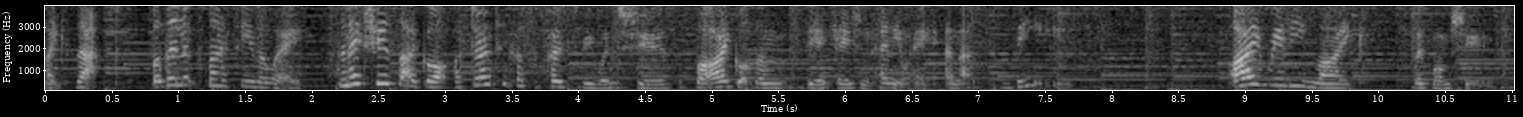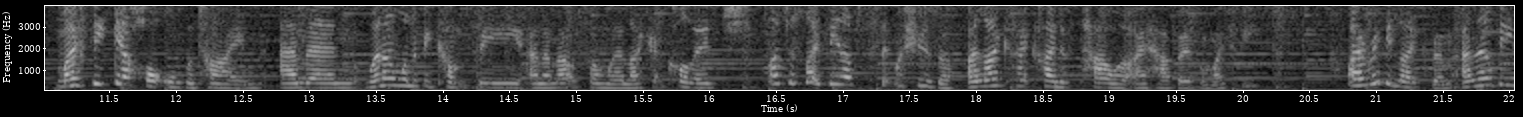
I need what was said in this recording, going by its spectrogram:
like that, but they look nice either way. The next shoes that I got, I don't think are supposed to be winter shoes, but I got them for the occasion anyway, and that's these. I really like slip-on shoes. My feet get hot all the time and then when I want to be comfy and I'm out somewhere like at college, I just like being able to slip my shoes off. I like that kind of power I have over my feet. I really like them and they'll be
